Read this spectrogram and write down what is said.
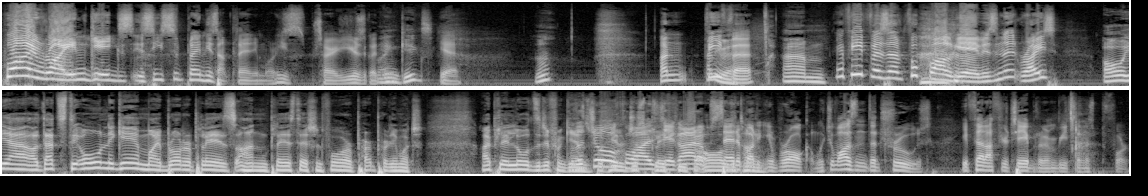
Why Ryan Giggs? Is he still playing? He's not playing anymore. He's sorry, years ago. he? gigs. Yeah. Huh? On Anyway. FIFA, Um, yeah, FIFA's a football game, isn't it? Right? oh yeah, oh, that's the only game my brother plays on PlayStation 4. Pretty much, I play loads of different Well, games. the but he'll joke just was you got FIFA all upset about it, you broke it, which wasn't the truth. You fell off your table. I remember you telling us before.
